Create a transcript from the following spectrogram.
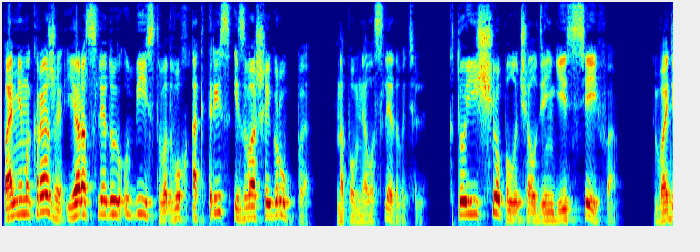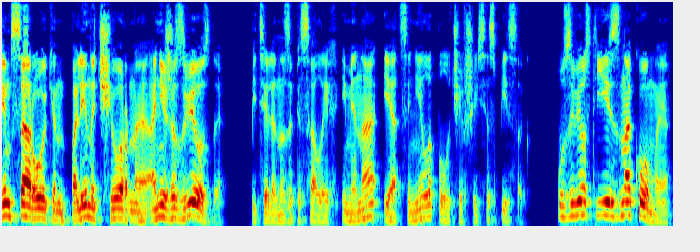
Помимо кражи, я расследую убийство двух актрис из вашей группы», напомнил следователь. «Кто еще получал деньги из сейфа?» «Вадим Сорокин, Полина Черная, они же звезды». Петелина записала их имена и оценила получившийся список. «У звезд есть знакомые,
